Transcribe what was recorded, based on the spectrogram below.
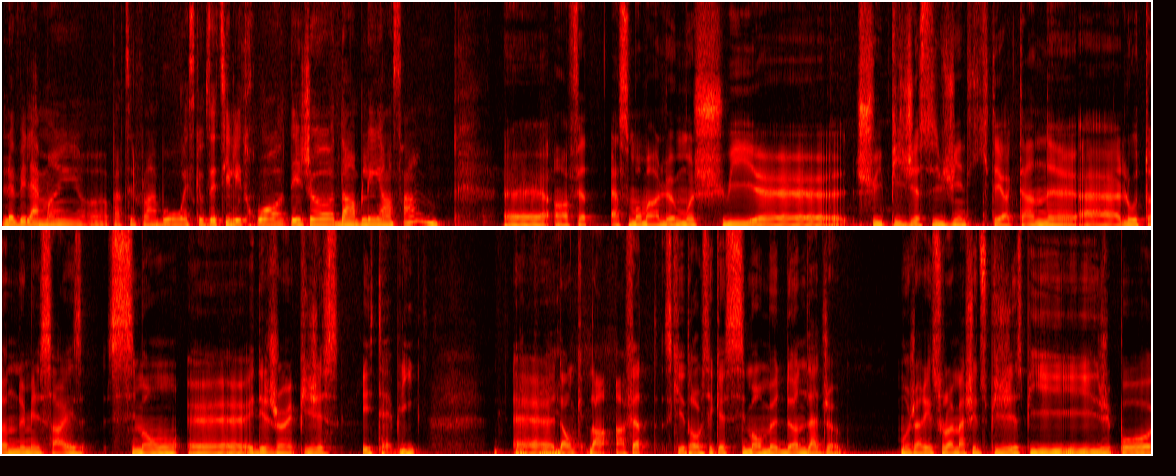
levé la main, a parti le flambeau? Est-ce que vous étiez les trois déjà d'emblée ensemble? Euh, en fait, à ce moment-là, moi, je suis, euh, je suis pigiste. Je viens de quitter Octane euh, à l'automne 2016. Simon euh, est déjà un pigiste établi. Donc, dans- en fait, ce qui est drôle, c'est que Simon me donne la job. Moi, j'arrive sur le marché du pigiste, puis j'ai pas,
